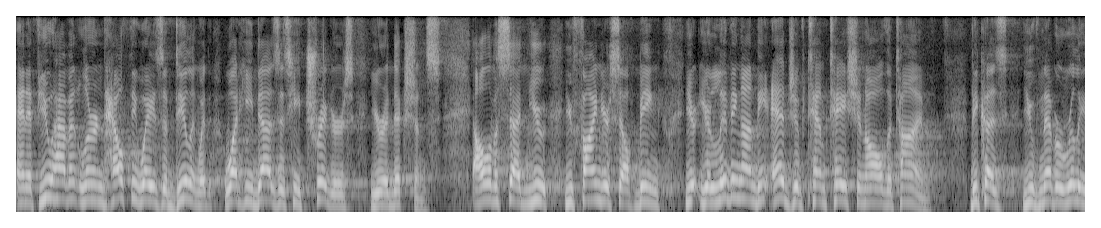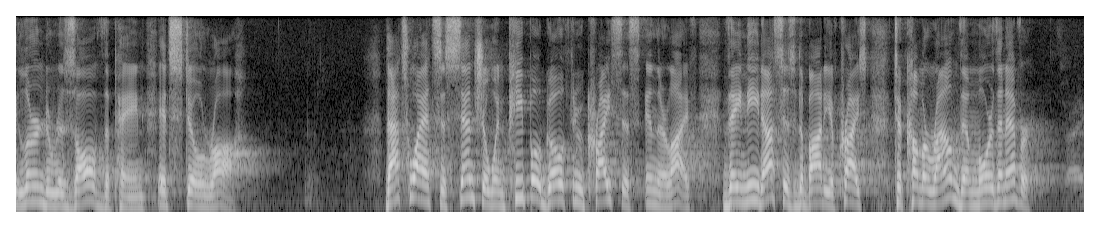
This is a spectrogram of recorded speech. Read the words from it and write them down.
And if you haven't learned healthy ways of dealing with what he does is he triggers your addictions. All of a sudden, you, you find yourself being, you're, you're living on the edge of temptation all the time because you've never really learned to resolve the pain, it's still raw. That's why it's essential when people go through crisis in their life, they need us as the body of Christ to come around them more than ever. Right.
